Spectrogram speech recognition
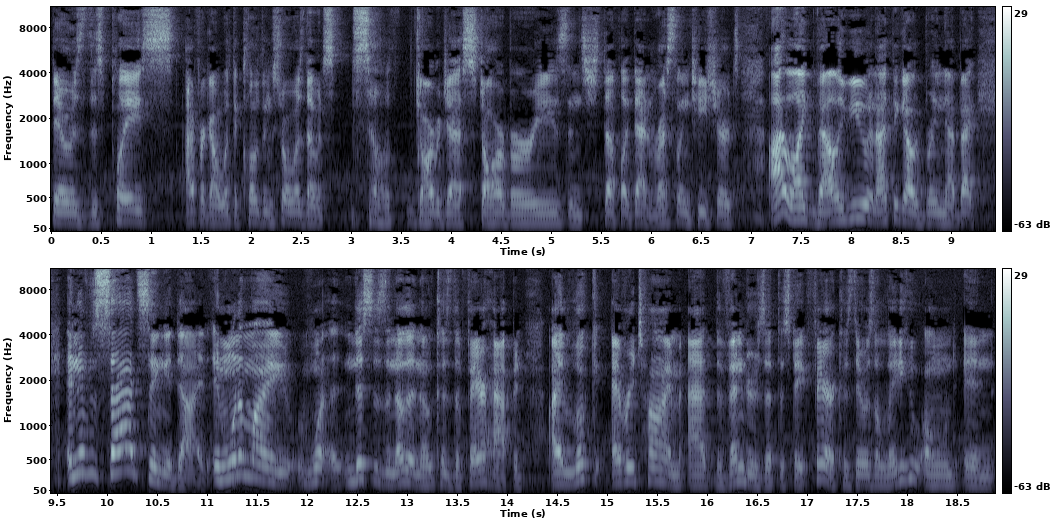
There was this place, I forgot what the clothing store was that would sell garbage ass Starburys and stuff like that and wrestling t-shirts. I like Valley View and I think I would bring that back. And it was sad seeing it died. And one of my one, this is another note cuz the fair happened. I look every time at the vendors at the state fair cuz there was a lady who owned an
